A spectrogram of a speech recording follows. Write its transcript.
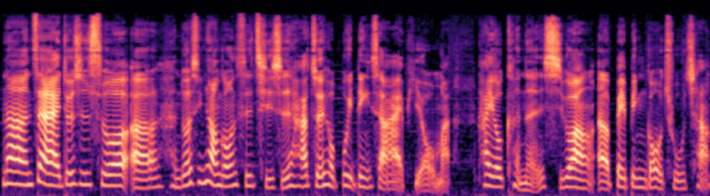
那再来就是说，呃，很多新创公司其实它最后不一定是 IPO 嘛，它有可能希望呃被并购出场。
